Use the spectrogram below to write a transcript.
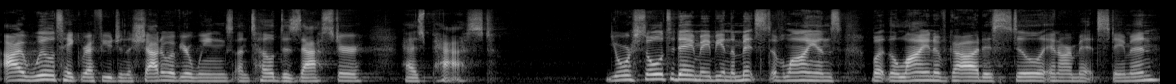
I will take refuge in the shadow of your wings until disaster has passed. Your soul today may be in the midst of lions, but the lion of God is still in our midst. Amen.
